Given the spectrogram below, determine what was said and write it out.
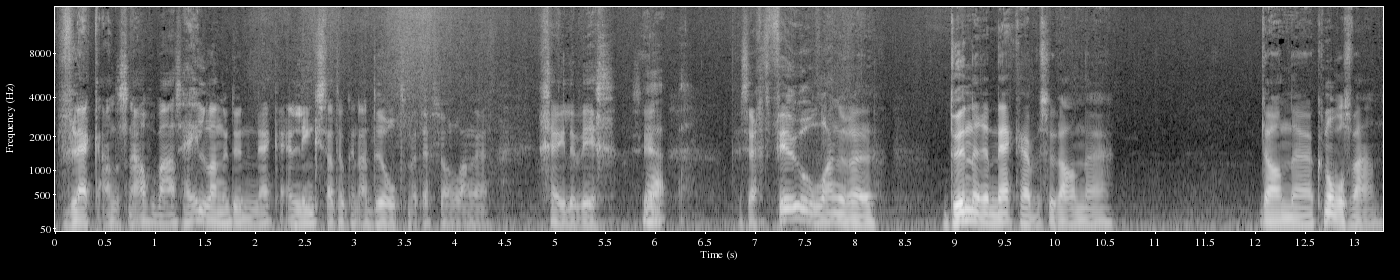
vlek aan de snavelbaas. Hele lange dunne nek. En links staat ook een adult met echt zo'n lange gele wig. Zie je? Ja, Het is echt veel langere, dunnere nek hebben ze dan, eh, dan knobbelzwaan.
